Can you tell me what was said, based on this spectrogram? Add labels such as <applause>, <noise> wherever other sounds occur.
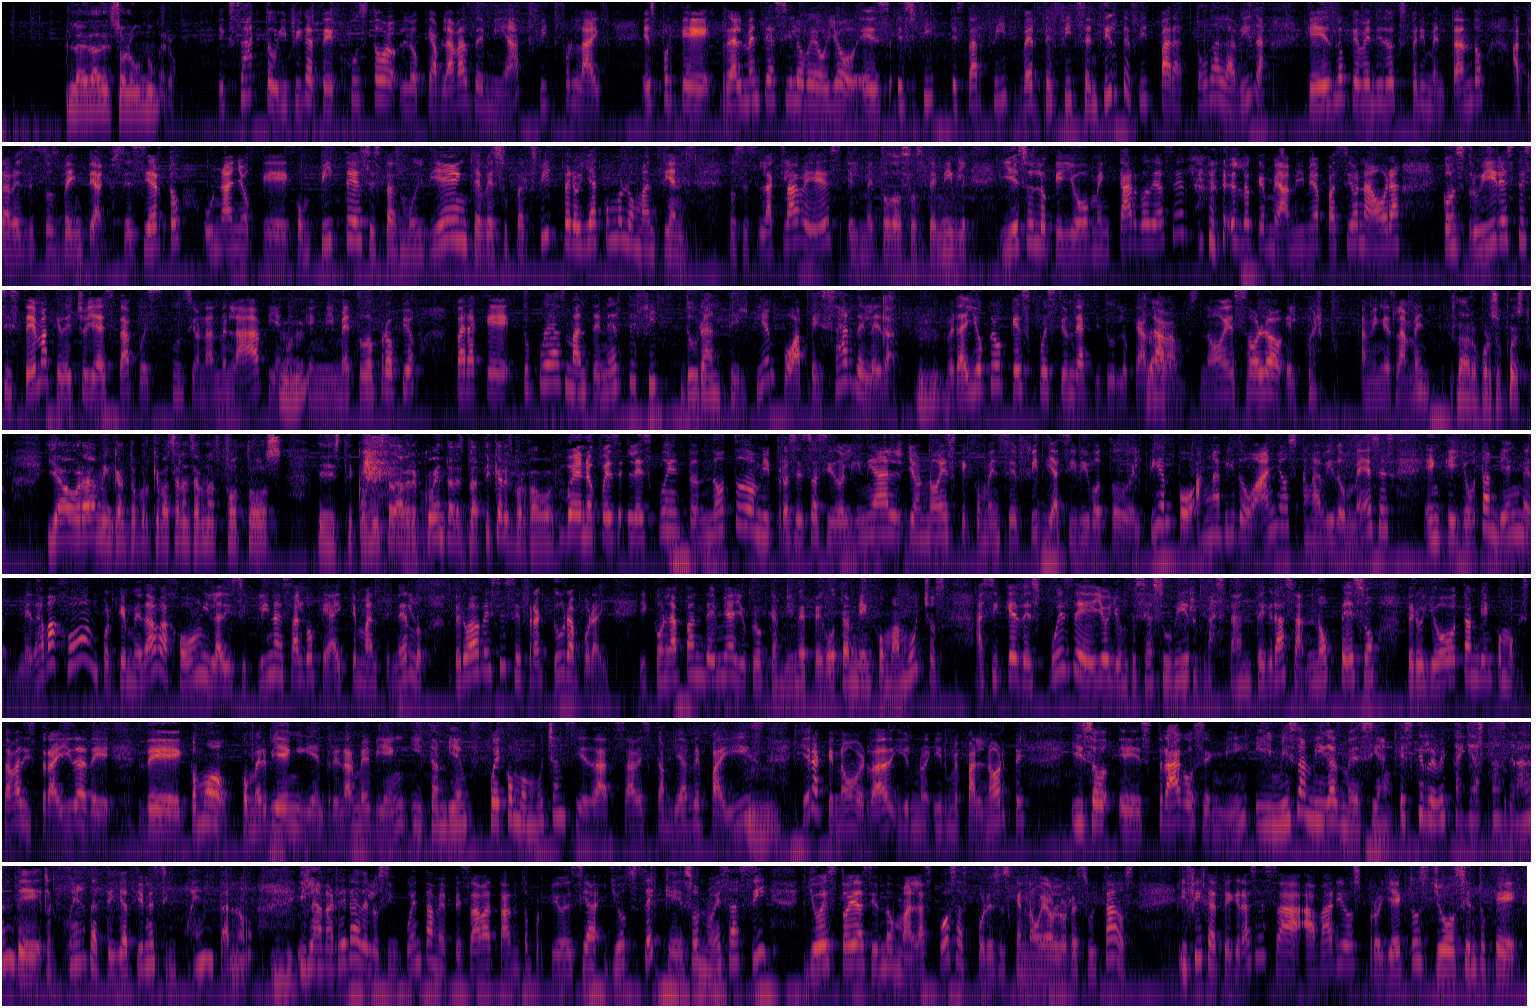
la edad es solo un número. Exacto, y fíjate, justo lo que hablabas de mi app, Fit for Life, es porque realmente así lo veo yo, es, es fit, estar fit, verte fit, sentirte fit para toda la vida que es lo que he venido experimentando a través de estos 20 años. Es cierto, un año que compites, estás muy bien, te ves super fit, pero ya cómo lo mantienes. Entonces, la clave es el método sostenible y eso es lo que yo me encargo de hacer. <laughs> es lo que me, a mí me apasiona ahora construir este sistema que de hecho ya está pues funcionando en la app y en, Ujú. en mi método propio para que tú puedas mantenerte fit durante el tiempo, a pesar de la edad. ¿verdad? Yo creo que es cuestión de actitud, lo que Claro. hablábamos, no es solo el cuerpo, también es la mente. Claro, por supuesto. Y ahora me encantó porque vas a lanzar unas fotos este, con esta. A ver, cuéntales, platícales, por favor. Bueno, pues les cuento, no todo mi proceso ha sido lineal. Yo no es que comencé fit y así vivo todo el tiempo. Han habido años, han habido meses en que yo también me, da bajón, porque me da bajón y la disciplina es algo que hay que mantenerlo, pero a veces se fractura por ahí. Y con la pandemia yo creo que a mí me pegó también como a muchos. Así que después de ello yo empecé a subir bastante grasa, no peso, pero yo también como que estaba distraída de, de cómo comer bien y entrenarme bien y también fue como mucha ansiedad, ¿sabes? Cambiar de país, Ujú. quiera que no, ¿verdad? Ir- irme para el norte hizo eh, estragos en mí y mis amigas me decían, es que Rebeca ya estás grande, recuérdate, ya tienes 50, ¿no? Y la barrera de los 50 me pesaba tanto porque yo decía, yo sé que eso no es así, yo estoy haciendo malas cosas, por eso es que no veo los resultados. Y fíjate, gracias a, a varios proyectos, yo siento que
